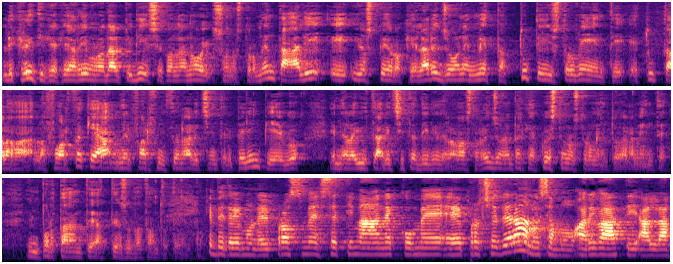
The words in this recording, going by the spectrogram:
Le critiche che arrivano dal PD secondo noi sono strumentali e io spero che la Regione metta tutti gli strumenti e tutta la, la forza che ha nel far funzionare i centri per l'impiego e nell'aiutare i cittadini della nostra Regione perché questo è uno strumento veramente importante e atteso da tanto tempo. E vedremo nelle prossime settimane come eh, procederà. Noi siamo arrivati alla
